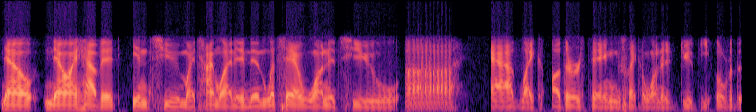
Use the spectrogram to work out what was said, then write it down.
now now I have it into my timeline. And then let's say I wanted to uh, add like other things, like I wanted to do the over the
